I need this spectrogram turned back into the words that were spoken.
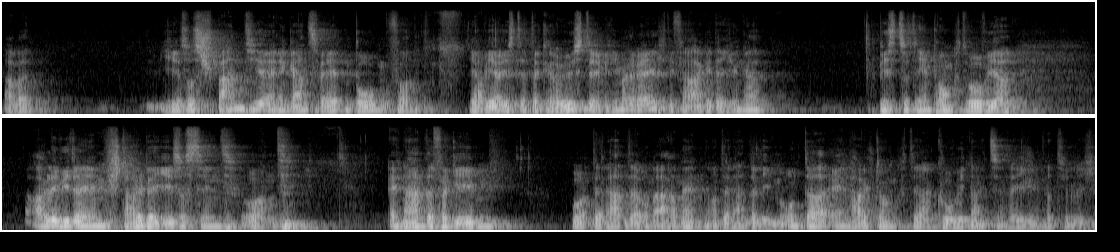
aber Jesus spannt hier einen ganz weiten Bogen von ja, wer ist denn der Größte im Himmelreich? Die Frage der Jünger bis zu dem Punkt, wo wir alle wieder im Stall bei Jesus sind und einander vergeben und einander umarmen und einander lieben. Unter Einhaltung der Covid-19-Regeln natürlich.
